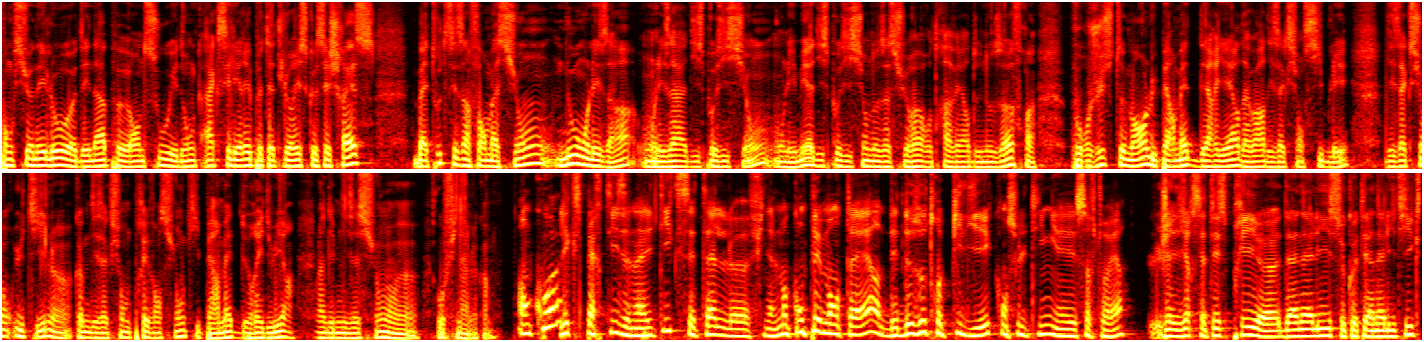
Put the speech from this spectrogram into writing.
ponctionner l'eau des nappes en dessous et donc accélérer peut-être le risque sécheresse. Bah, toutes ces informations, nous on les a, on les a à disposition, on les met à disposition de nos assureurs au travers de nos offres pour justement lui permettre derrière d'avoir des actions ciblées, des actions utiles comme des actions de prévention qui permettent de réduire l'indemnisation euh, au final. En quoi l'expertise analytique est-elle euh, finalement complémentaire des deux autres piliers, consulting et software? J'allais dire cet esprit euh, d'analyse, ce côté analytics,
